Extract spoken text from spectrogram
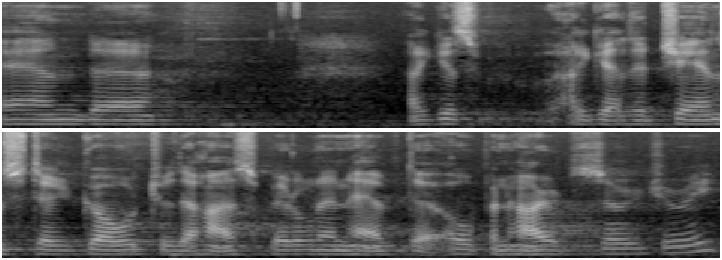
And uh, I guess I got a chance to go to the hospital and have the open heart surgery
